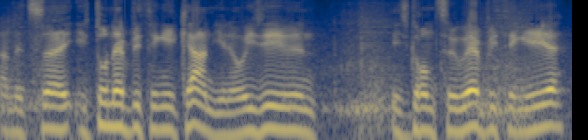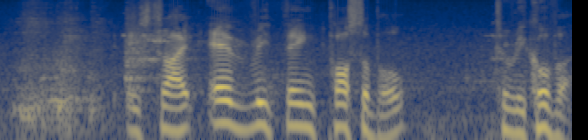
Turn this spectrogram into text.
and it's uh, he's done everything he can. You know, he's even he's gone through everything here. He's tried everything possible to recover.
